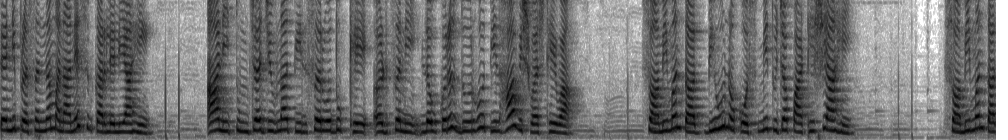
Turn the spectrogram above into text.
त्यांनी प्रसन्न मनाने स्वीकारलेली आहे. आणि तुमच्या जीवनातील सर्व दुःखे अडचणी लवकरच दूर होतील हा विश्वास ठेवा. स्वामी म्हणतात भिवू नकोस मी तुझ्या पाठीशी आहे. स्वामी म्हणतात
